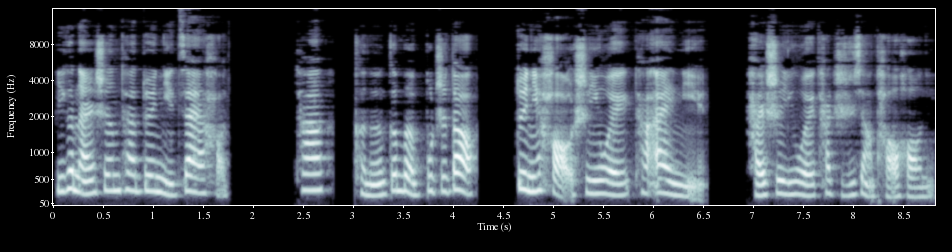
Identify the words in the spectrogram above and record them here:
一个男生他对你再好，他可能根本不知道对你好是因为他爱你，还是因为他只是想讨好你。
